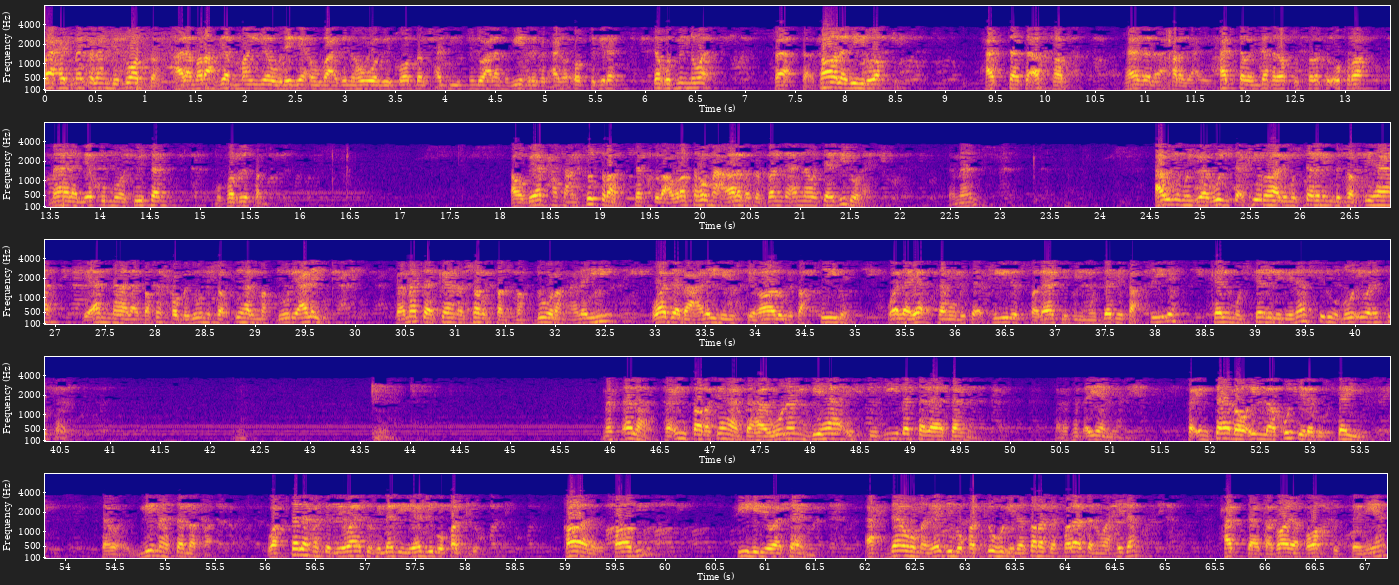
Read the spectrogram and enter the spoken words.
واحد مثلا بيتوضأ على ما راح جاب مية ورجع وبعدين هو بيتوضأ مش حد يسنده على ما بيغرف الحاجة طفت كده تاخد منه وقت. فطال به الوقت حتى تأخر هذا لا حرج عليه. حتى وإن دخل وقت الصلاة الأخرى ما لم يكن موسوسا مفرطا. أو بيبحث عن سترة تستر عورته مع غلبة الظن أنه سيجدها. تمام؟ أو يجوز تأخيرها لمشتغل بشرطها لأنها لا تصح بدون شرطها المقدور عليه. فمتى كان شرطا مقدورا عليه وجب عليه الاشتغال بتحصيله ولا يأثم بتأخير الصلاة في مدة تحصيله كالمشتغل بنفس الوضوء والانتفاع مسألة فإن تركها تهاونا بها استتيب ثلاثا. ثلاثة أيام يعني. فإن تاب وإلا قتل بالسيف لما سبق. واختلفت الرواية في الذي يجب قتله. قال القاضي فيه روايتان. أحداهما يجب قتله إذا ترك صلاة واحدة حتى تضايق وقت الثانية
